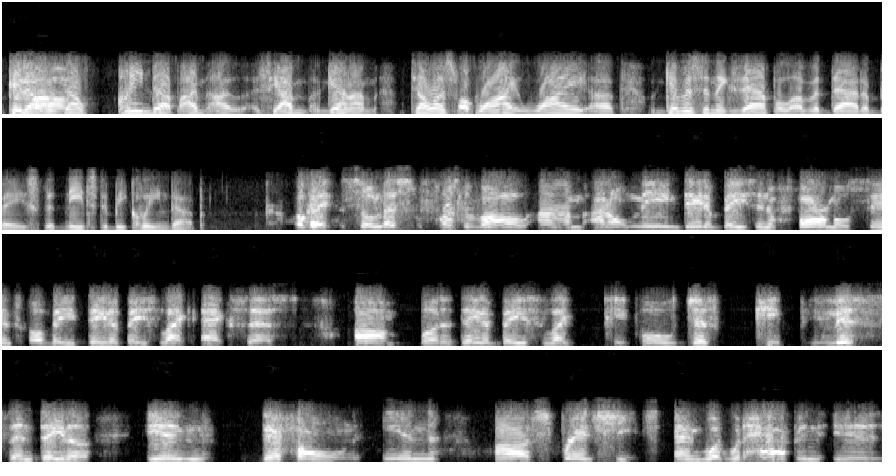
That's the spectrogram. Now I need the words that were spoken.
Okay, now, Um, now cleaned up. I'm I, see. I'm again. I'm tell us Okay. why. Why? Uh, give us an example of a database that needs to be cleaned up. Okay, so let's first of all, um, I don't mean database in a formal sense of a database like Access, um, but a database like people just keep lists and data in their phone, in uh, spreadsheets. And what would happen is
